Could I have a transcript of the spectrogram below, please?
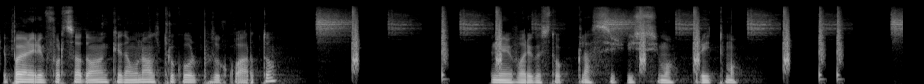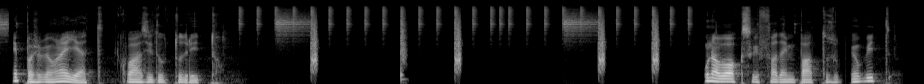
E poi viene rinforzato anche da un altro colpo sul quarto. Quindi viene fuori questo classicissimo ritmo. E poi abbiamo una yet quasi tutto dritto. Una vox che fa da impatto sul primo bit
